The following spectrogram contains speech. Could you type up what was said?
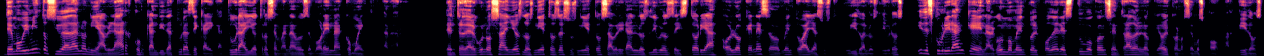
De Movimiento Ciudadano ni hablar con candidaturas de caricatura y otros emanados de Morena como en Quintana Roo. Dentro de algunos años, los nietos de sus nietos abrirán los libros de historia o lo que en ese momento haya sustituido a los libros y descubrirán que en algún momento el poder estuvo concentrado en lo que hoy conocemos como partidos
